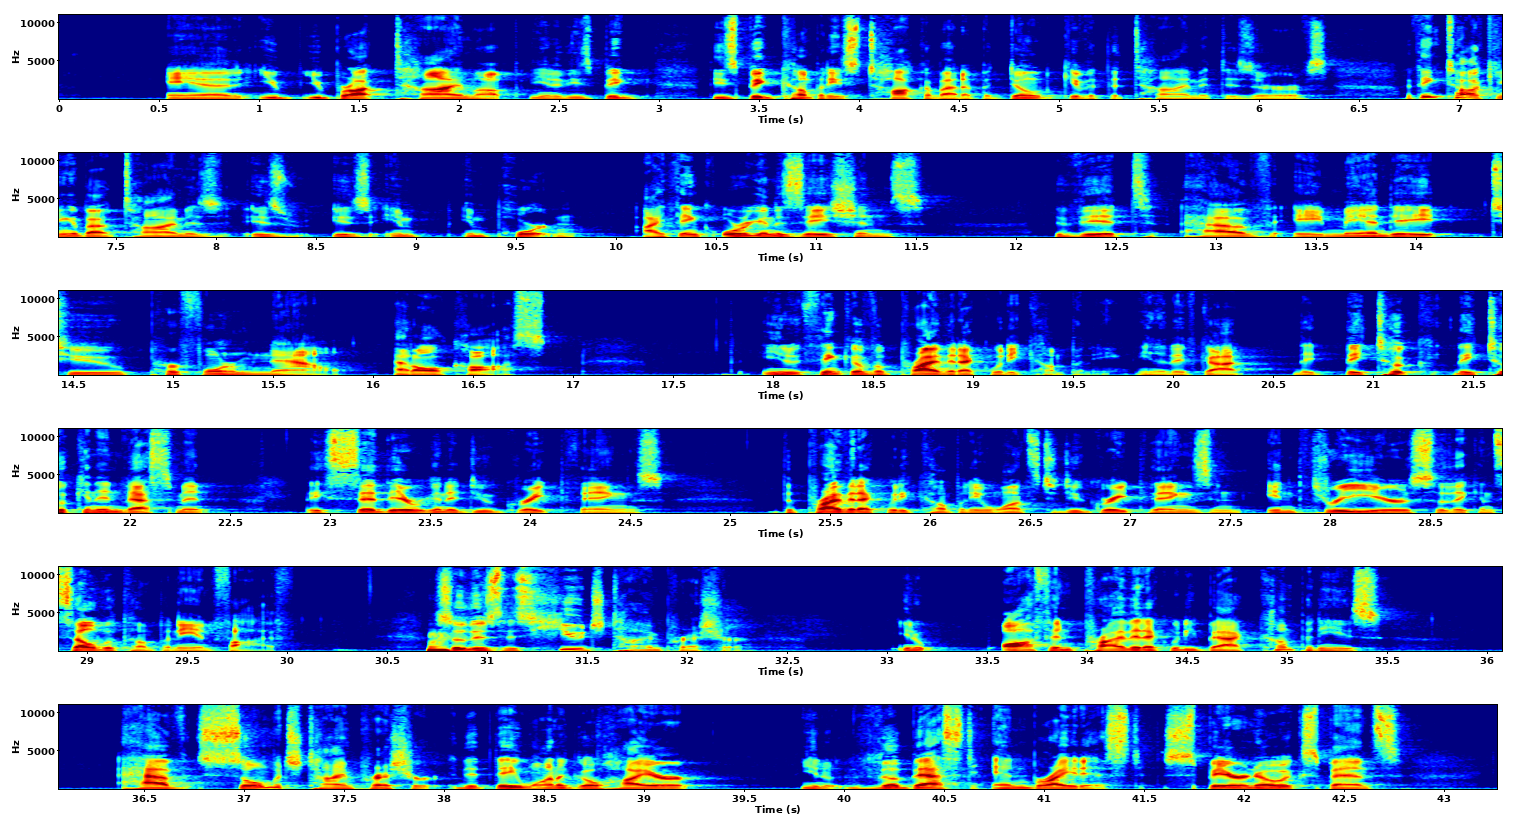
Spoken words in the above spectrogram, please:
And you you brought time up. You know, these big these big companies talk about it but don't give it the time it deserves. I think talking about time is is is important. I think organizations that have a mandate to perform now at all costs. You know, think of a private equity company. You know, they've got they, they took they took an investment. They said they were going to do great things the private equity company wants to do great things in, in three years so they can sell the company in five. Hmm. So there's this huge time pressure. You know, often private equity backed companies have so much time pressure that they want to go hire, you know, the best and brightest, spare no expense,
